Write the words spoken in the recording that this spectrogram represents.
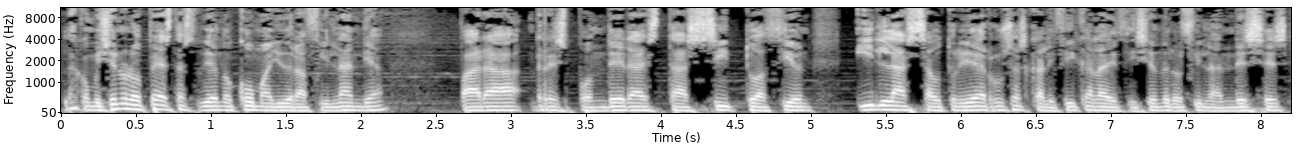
La Comisión Europea está estudiando cómo ayudar a Finlandia para responder a esta situación y las autoridades rusas califican la decisión de los finlandeses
